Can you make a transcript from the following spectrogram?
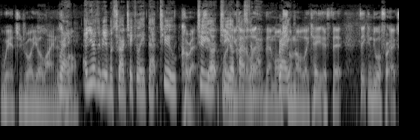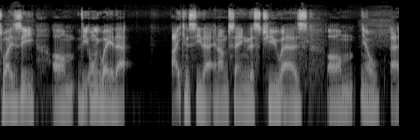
where to draw your line as Right. well. And you have to be able to articulate that too. Correct. To your to Right, your you customer. gotta let them also right? know, like, hey, if they if they can do it for X Y Z, um, the only way that I can see that, and I'm saying this to you as, um, you know, uh,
